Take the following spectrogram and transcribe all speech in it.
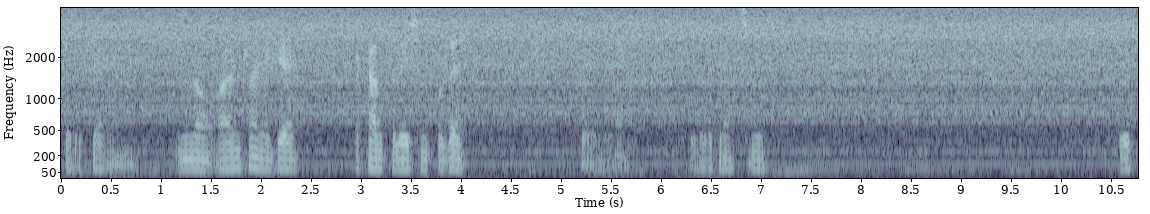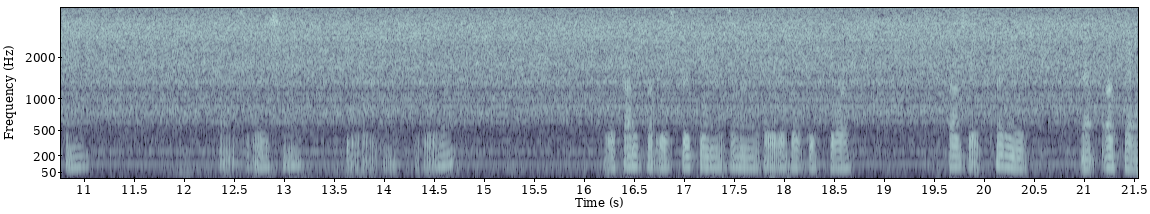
Spirit 7. No, I'm trying to get a cancellation for this. So, uh, see what we can actually booking cancellation. See what we can actually do that. Refund for this booking is only available before Thursday 20. No, okay,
